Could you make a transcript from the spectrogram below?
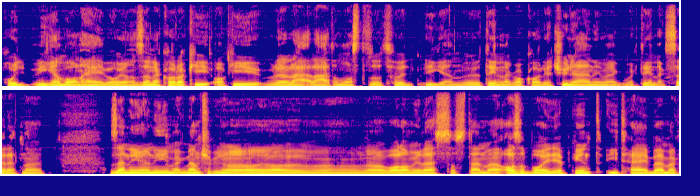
hogy igen, van helyben olyan zenekar, aki, akire lá, látom azt tudod, hogy igen, ő tényleg akarja csinálni, meg, meg tényleg szeretne zenélni, meg nem csak, hogy "Ah, ah, ah, valami lesz, aztán mert az a baj egyébként itt helyben, meg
